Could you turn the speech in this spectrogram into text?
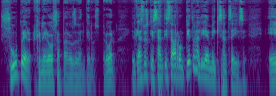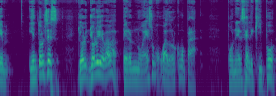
súper generosa para los delanteros. Pero bueno, el caso es que Santi estaba rompiendo la Liga MX antes de irse. Eh, y entonces yo, yo lo llevaba, pero no es un jugador como para ponerse al equipo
